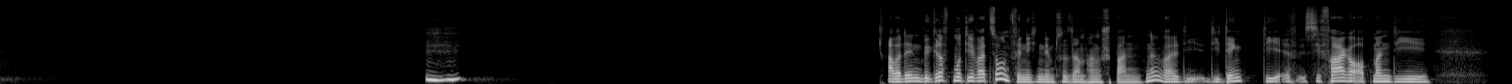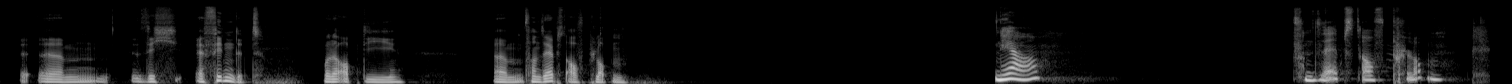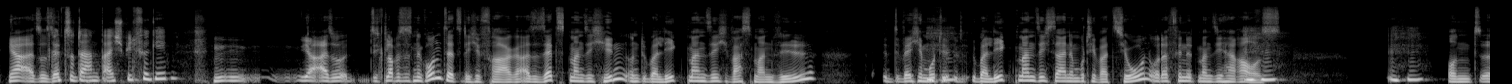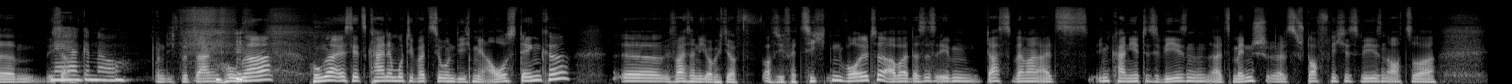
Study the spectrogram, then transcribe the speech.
Mhm. Aber den Begriff Motivation finde ich in dem Zusammenhang spannend, ne? weil die, die denkt, die ist die Frage, ob man die äh, ähm, sich erfindet oder ob die ähm, von selbst aufploppen. Ja. Von selbst aufploppen. Ja, also Kannst du da ein Beispiel für geben? ja, also ich glaube, es ist eine grundsätzliche Frage. Also setzt man sich hin und überlegt man sich, was man will? Welche Moti Mhm. überlegt man sich seine Motivation oder findet man sie heraus? Mhm. Und ähm, ich Ja, ja, sag, genau. Und ich würde sagen, Hunger, Hunger ist jetzt keine Motivation, die ich mir ausdenke. Äh, ich weiß ja nicht, ob ich auf, auf sie verzichten wollte, aber das ist eben das, wenn man als inkarniertes Wesen, als Mensch, als stoffliches Wesen auch zur,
